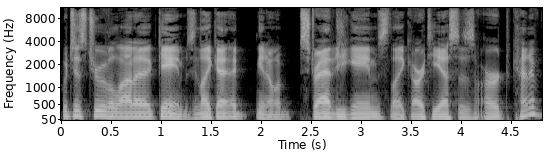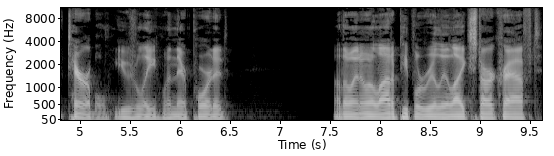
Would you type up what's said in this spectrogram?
which is true of a lot of games. And like I, you know, strategy games like RTSs are kind of terrible usually when they're ported. Although I know a lot of people really like StarCraft.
